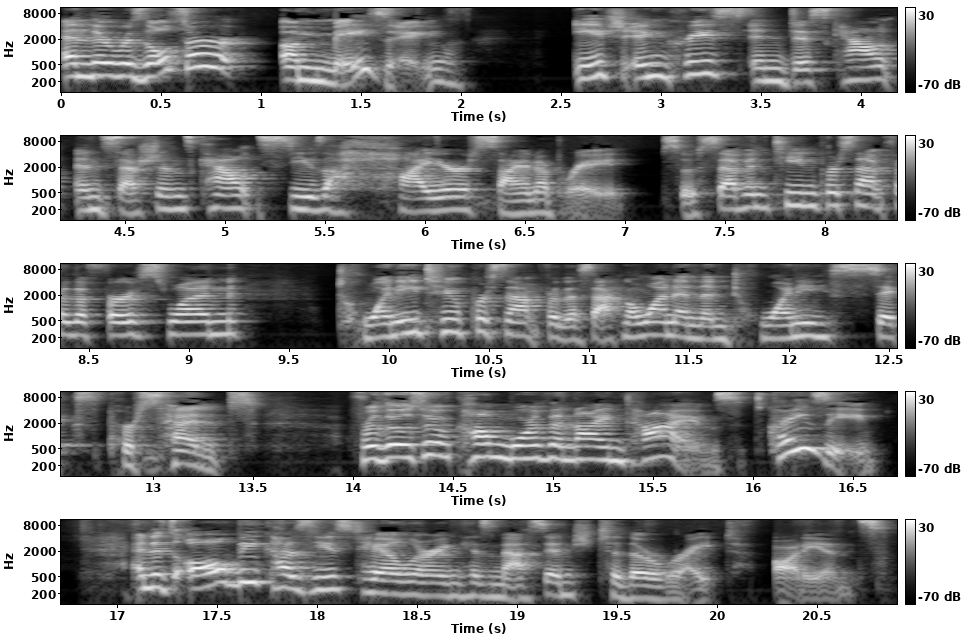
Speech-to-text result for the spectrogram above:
And their results are amazing. Each increase in discount and sessions count sees a higher sign up rate. So 17% for the first one, 22% for the second one, and then 26% for those who have come more than nine times. It's crazy. And it's all because he's tailoring his message to the right audience.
